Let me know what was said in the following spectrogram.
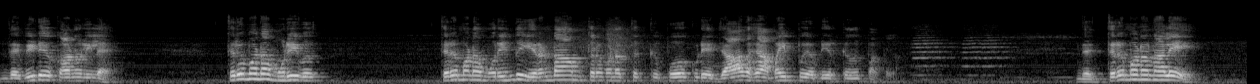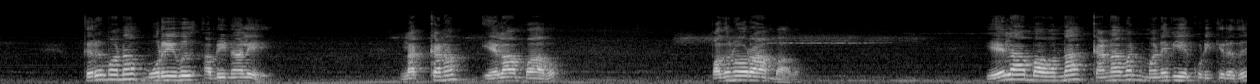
இந்த வீடியோ காணொலியில் திருமண முறிவு திருமணம் முறிந்து இரண்டாம் திருமணத்துக்கு போகக்கூடிய ஜாதக அமைப்பு எப்படி இருக்குதுன்னு பார்க்கலாம். இந்த திருமணனாலே திருமண முறிவு அப்படின்னாலே லக்கணம் ஏழாம் பாவம் பதினோராம் பாவம். ஏழாம் பாவம் தான் கணவன் மனைவியை குறிக்கிறது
